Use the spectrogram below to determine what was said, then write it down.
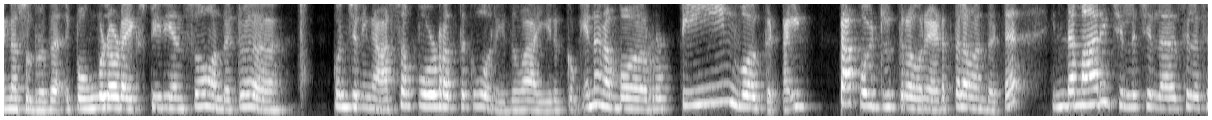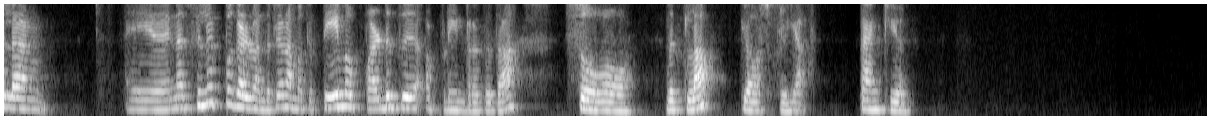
என்ன சொல்றது? இப்போ உங்களோட எக்ஸ்பீரியன்ஸும் வந்துட்டு கொஞ்சம் நீங்க அசை போடுறதுக்கு ஒரு இதுவா இருக்கும். ஏன்னா நம்ம ரொட்டீன் ஒர்க் டைட்டா போயிட்டு இருக்கிற ஒரு இடத்துல வந்துட்டு இந்த மாதிரி சில சில சில சில என்ன சிலிப்புகள் வந்துட்டு நமக்கு தேவைப்படுது அப்படின்றது தான் ஸோ வித் லவ் யோஸ் பிரியா தேங்க்யூ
